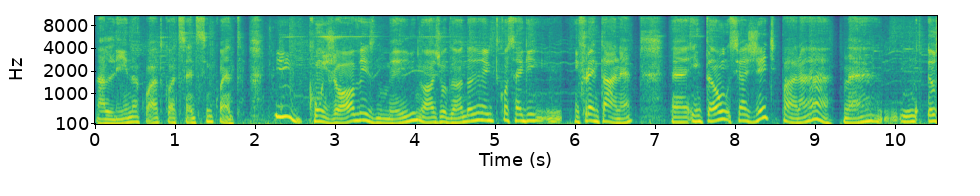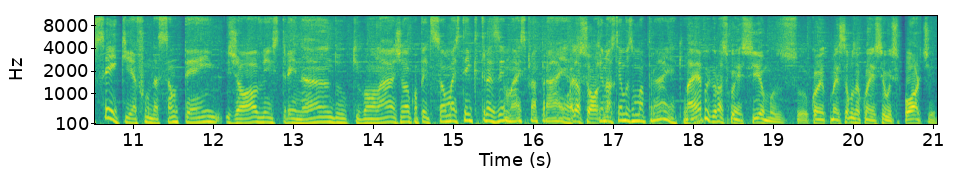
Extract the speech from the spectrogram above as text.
Ali na 4450. E com jovens no meio, nós jogando, a gente consegue enfrentar, né? É, então, se a gente parar, né? Eu sei que a fundação tem jovens treinando, que vão lá, jogam competição, mas tem que trazer mais pra praia. Olha só, porque na- nós temos uma praia aqui. Na né? época que nós conhecíamos, come- começamos a conhecer o esporte,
